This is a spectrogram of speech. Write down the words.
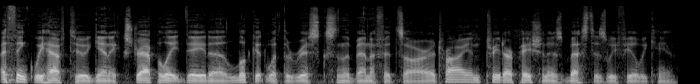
I think we have to, again, extrapolate data, look at what the risks and the benefits are, and try and treat our patient as best as we feel we can.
